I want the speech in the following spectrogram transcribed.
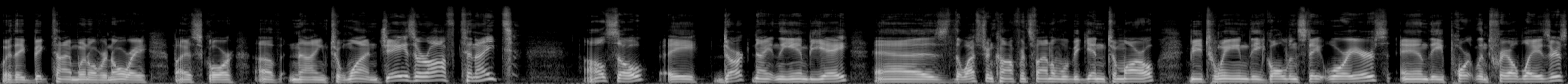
with a big-time win over Norway by a score of nine to one. Jays are off tonight. Also, a dark night in the NBA as the Western Conference final will begin tomorrow between the Golden State Warriors and the Portland Trailblazers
